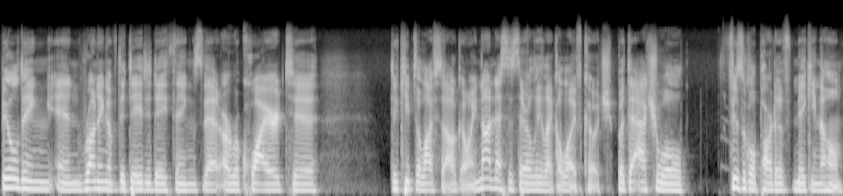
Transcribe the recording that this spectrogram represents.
building and running of the day to day things that are required to to keep the lifestyle going. Not necessarily like a life coach, but the actual physical part of making the home.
